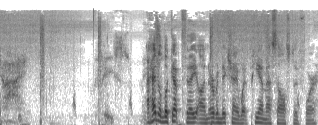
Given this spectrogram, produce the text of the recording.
Die. Please. I had to look up today on Urban Dictionary what PMSL stood for.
